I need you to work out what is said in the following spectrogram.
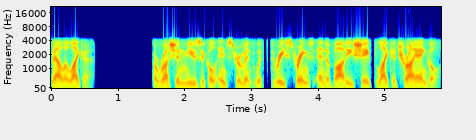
Balalaika. A Russian musical instrument with three strings and a body shaped like a triangle.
